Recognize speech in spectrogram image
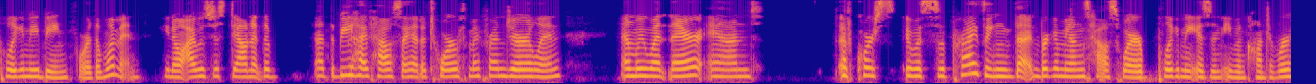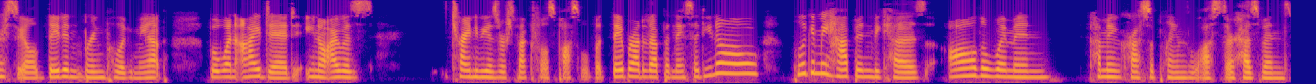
polygamy being for the women. You know, I was just down at the at the Beehive House. I had a tour with my friend Geraldine, and we went there, and of course, it was surprising that in Brigham Young's house, where polygamy isn't even controversial, they didn't bring polygamy up. But when I did, you know, I was trying to be as respectful as possible, but they brought it up and they said, you know, polygamy happened because all the women coming across the plains lost their husbands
